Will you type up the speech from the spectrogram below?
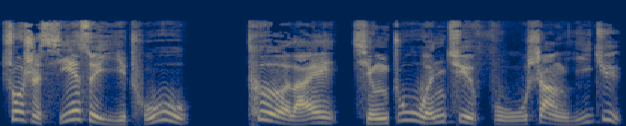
说是邪祟已除，特来请朱文去府上一聚。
